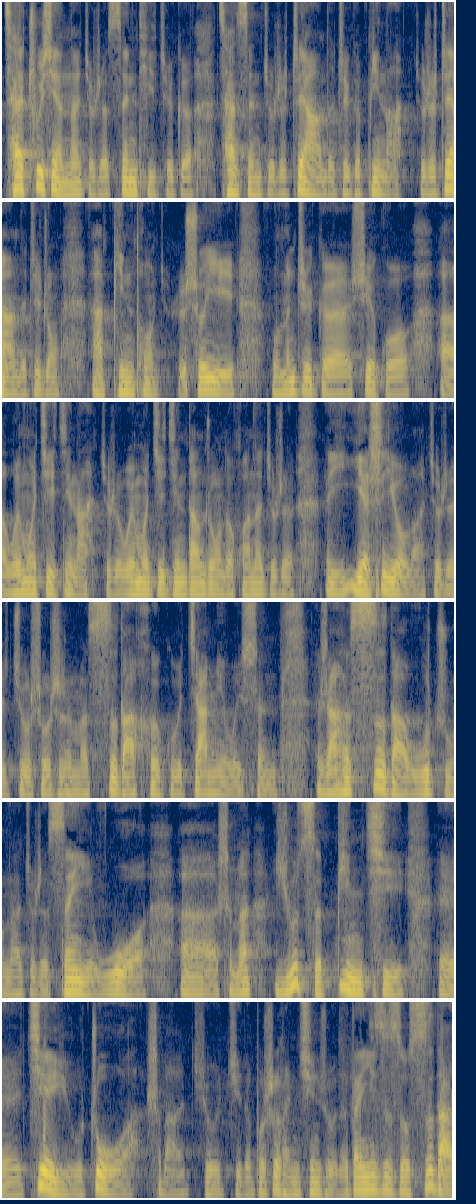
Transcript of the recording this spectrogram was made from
才出现呢，就是身体这个产生就是这样的这个病啊，就是这样的这种啊病痛。就是所以我们这个学过呃《维摩诘经》呐，就是《维摩诘经》当中的话呢，就是也是有吧，就是就说是什么四大合谷，加灭为生，然后四大无主呢，就是生以我。呃，什么由此病起，呃，皆有助我，是吧？就记得不是很清楚的。但意思是四大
